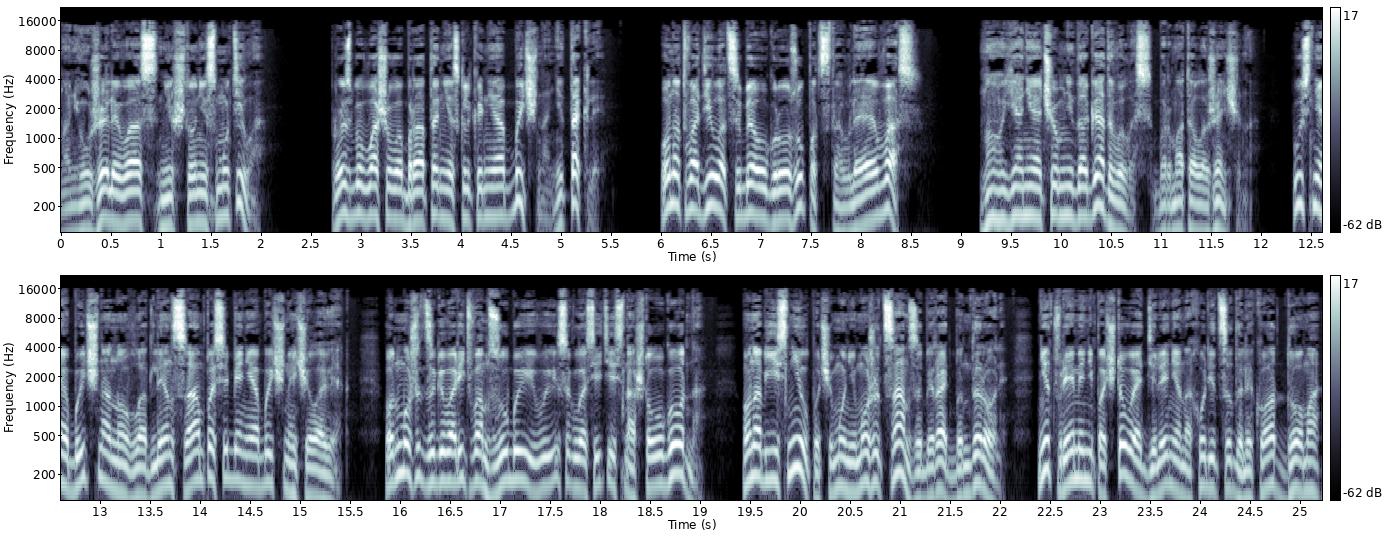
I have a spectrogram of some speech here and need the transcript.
«Но неужели вас ничто не смутило? Просьба вашего брата несколько необычна, не так ли? Он отводил от себя угрозу, подставляя вас. «Но я ни о чем не догадывалась», — бормотала женщина. «Пусть необычно, но Владлен сам по себе необычный человек. Он может заговорить вам зубы, и вы согласитесь на что угодно. Он объяснил, почему не может сам забирать бандероли. Нет времени, почтовое отделение находится далеко от дома».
